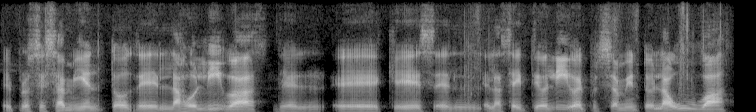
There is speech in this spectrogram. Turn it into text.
el procesamiento de las olivas, del, eh, que es el, el, aceite de oliva, el procesamiento de la uva,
